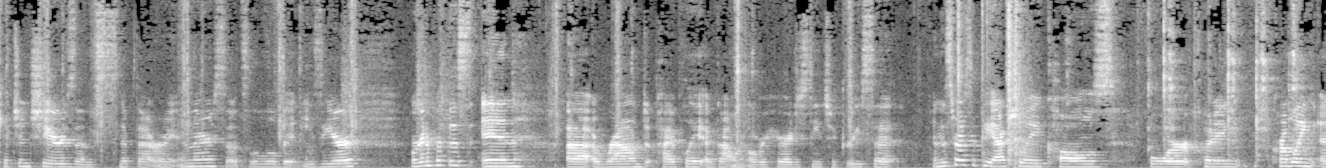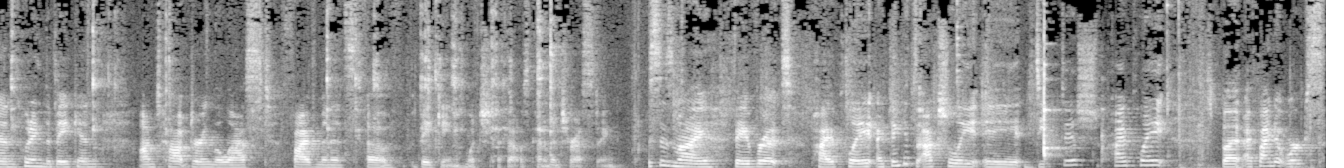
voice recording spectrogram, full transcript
kitchen shears and snip that right in there so it's a little bit easier. We're gonna put this in uh, a round pie plate. I've got one over here, I just need to grease it. And this recipe actually calls for putting, crumbling and putting the bacon on top during the last five minutes of baking, which I thought was kind of interesting. This is my favorite pie plate. I think it's actually a deep dish pie plate, but I find it works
